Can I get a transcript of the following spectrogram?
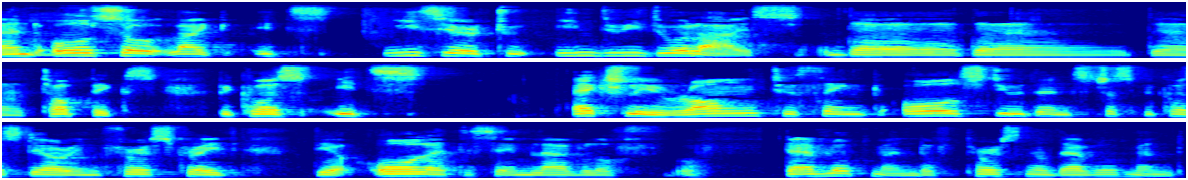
and Mhm. also like it's easier to individualize the the the topics because it's actually wrong to think all students just because they are in first grade they're all at the same level of, of development of personal development.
